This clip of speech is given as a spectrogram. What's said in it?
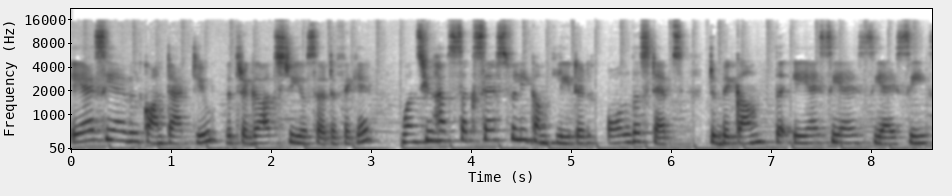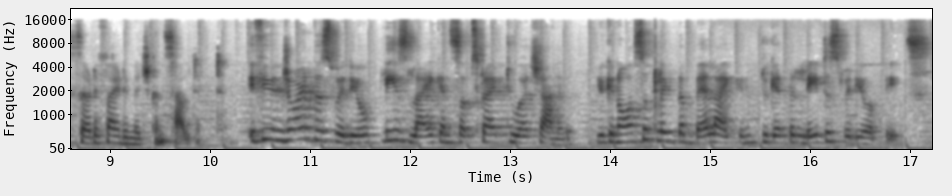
AICI will contact you with regards to your certificate once you have successfully completed all the steps to become the AICI CIC Certified Image Consultant. If you enjoyed this video, please like and subscribe to our channel. You can also click the bell icon to get the latest video updates.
